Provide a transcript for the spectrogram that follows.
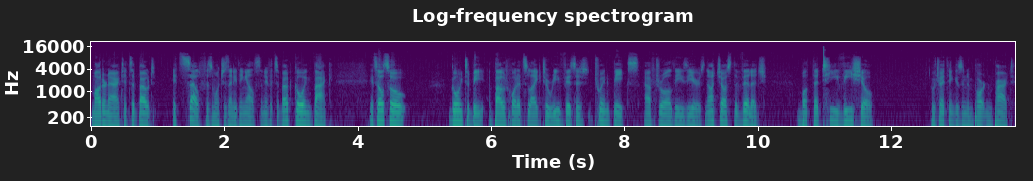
modern art, it's about itself as much as anything else. And if it's about going back, it's also going to be about what it's like to revisit Twin Peaks after all these years. Not just the village, but the TV show, which I think is an important part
